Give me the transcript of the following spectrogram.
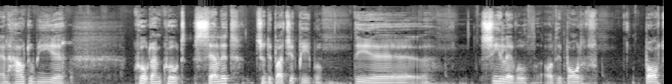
and how do we uh, quote unquote sell it to the budget people, the uh, C level or the board board,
